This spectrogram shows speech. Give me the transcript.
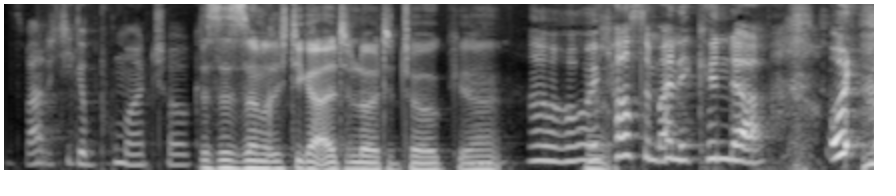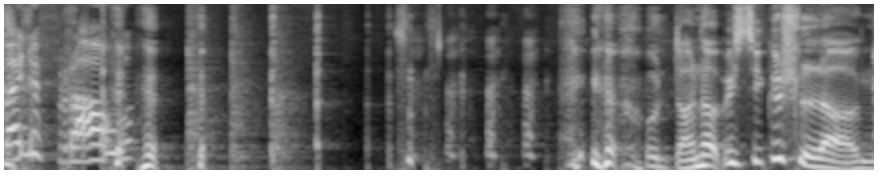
das war ein richtiger Boomer-Joke. das ist so ein richtiger alte Leute-Joke, ja. Oh, ich hasse meine Kinder und meine Frau. Und dann habe ich sie geschlagen.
